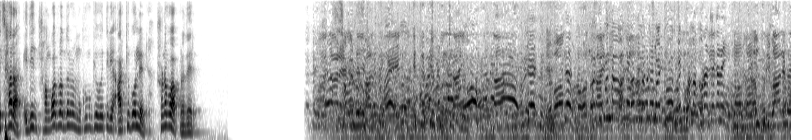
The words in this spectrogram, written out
এছাড়া এদিন সংবাদ মাধ্যমের মুখোমুখি হয়ে তিনি আর কি বললেন, শোনাবো আপনাদের। Este es এবং পরিবার এবং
